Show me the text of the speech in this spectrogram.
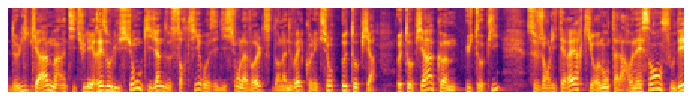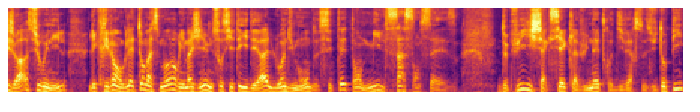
de l'ICAM intitulée Résolution qui vient de sortir aux éditions La Volte dans la nouvelle collection Utopia. Utopia comme utopie, ce genre littéraire qui remonte à la Renaissance où déjà, sur une île, l'écrivain anglais Thomas More imaginait une société idéale loin du monde, c'était en 1516. Depuis, chaque siècle a vu naître diverses utopies,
